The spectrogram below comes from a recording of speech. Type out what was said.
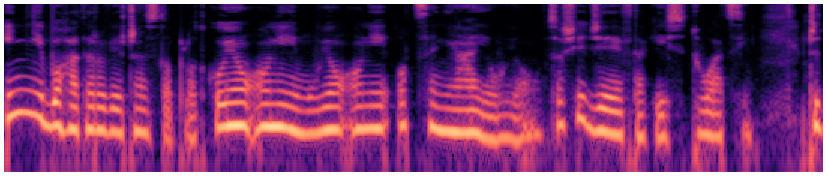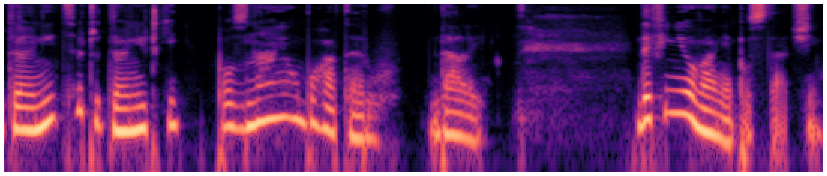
inni bohaterowie często plotkują o niej, mówią o niej, oceniają ją. Co się dzieje w takiej sytuacji? Czytelnicy, czytelniczki poznają bohaterów. Dalej. Definiowanie postaci.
